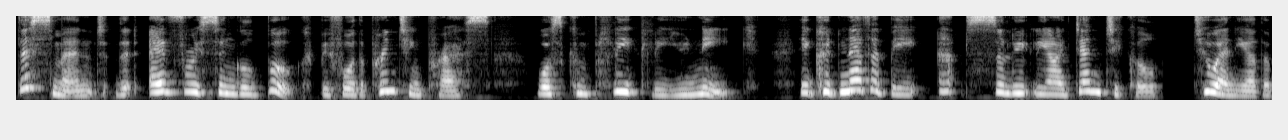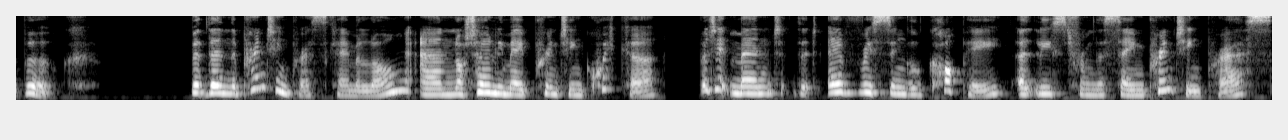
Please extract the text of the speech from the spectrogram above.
This meant that every single book before the printing press was completely unique. It could never be absolutely identical to any other book. But then the printing press came along and not only made printing quicker, but it meant that every single copy, at least from the same printing press,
